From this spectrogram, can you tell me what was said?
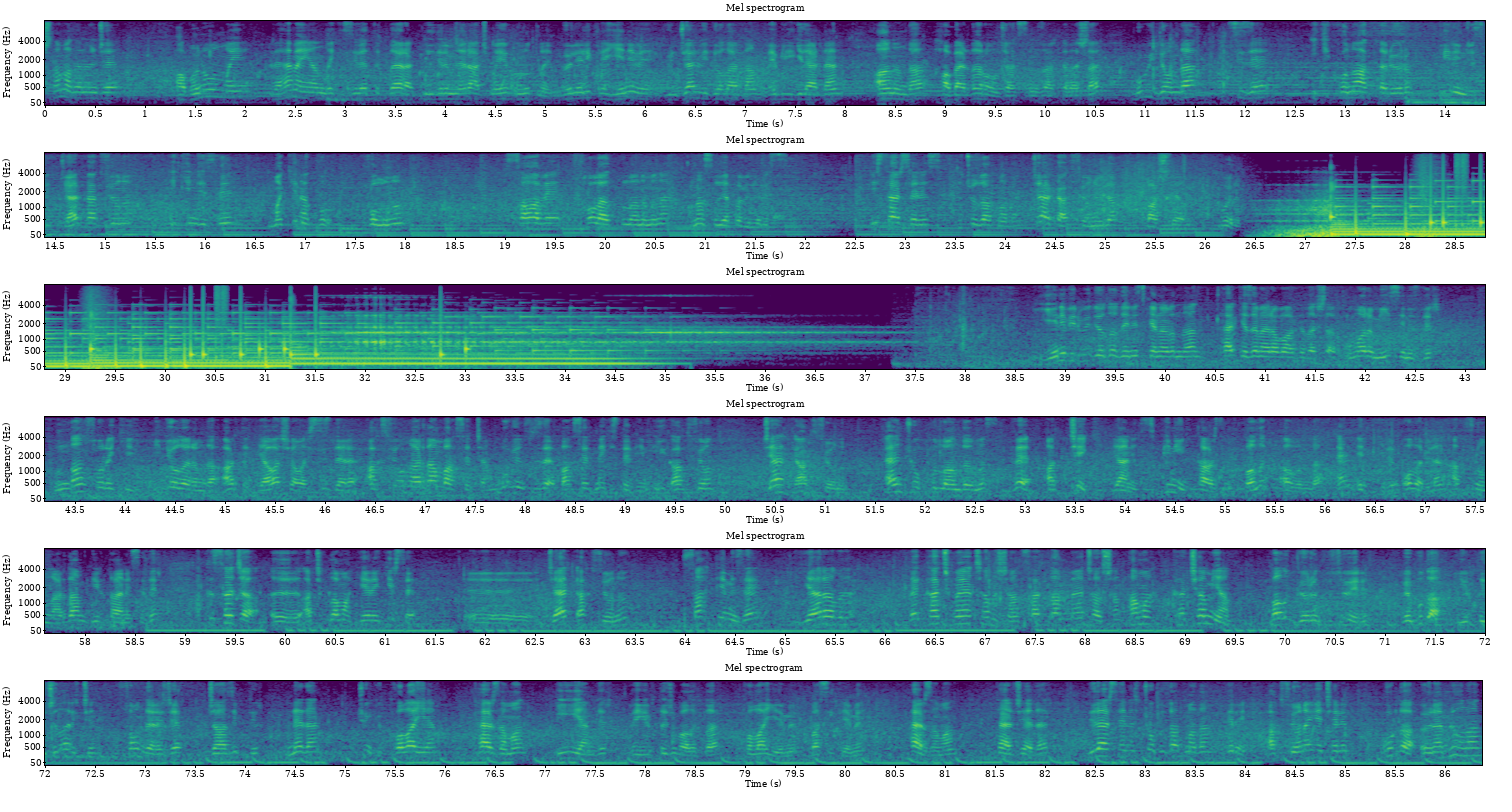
Başlamadan önce abone olmayı ve hemen yanındaki zile tıklayarak bildirimleri açmayı unutmayın. Böylelikle yeni ve güncel videolardan ve bilgilerden anında haberdar olacaksınız arkadaşlar. Bu videomda size iki konu aktarıyorum. Birincisi cerk aksiyonu, ikincisi makine ko- kolunun sağ ve sol el kullanımını nasıl yapabiliriz? İsterseniz hiç uzatmadan cerk aksiyonuyla başlayalım. Kenarından herkese merhaba arkadaşlar. Umarım iyisinizdir. Bundan sonraki videolarımda artık yavaş yavaş sizlere aksiyonlardan bahsedeceğim. Bugün size bahsetmek istediğim ilk aksiyon jerk aksiyonu. En çok kullandığımız ve at çek yani spinning tarzı balık avında en etkili olabilen aksiyonlardan bir tanesidir. Kısaca e, açıklamak gerekirse e, jerk aksiyonu sahtemize yaralı ve kaçmaya çalışan, saklanmaya çalışan ama kaçamayan balık görüntüsü verir ve bu da yırtıcılar için son derece caziptir. Neden? Çünkü kolay yem her zaman iyi yemdir ve yırtıcı balıklar kolay yemi, basit yemi her zaman tercih eder. Dilerseniz çok uzatmadan direkt aksiyona geçelim. Burada önemli olan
